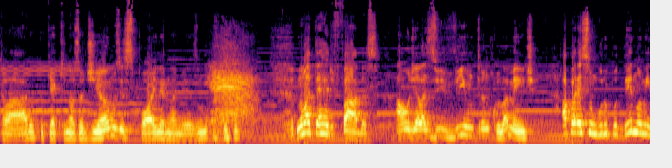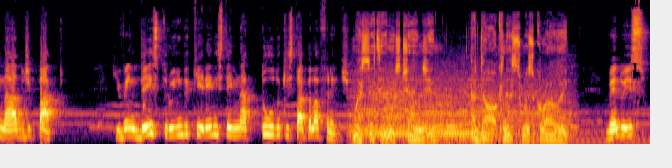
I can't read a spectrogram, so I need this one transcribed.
claro, porque aqui nós odiamos spoiler, não é mesmo? Numa terra de fadas, onde elas viviam tranquilamente, aparece um grupo denominado de Pacto, que vem destruindo e querendo exterminar tudo que está pela frente. My city was changing. Vendo isso,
